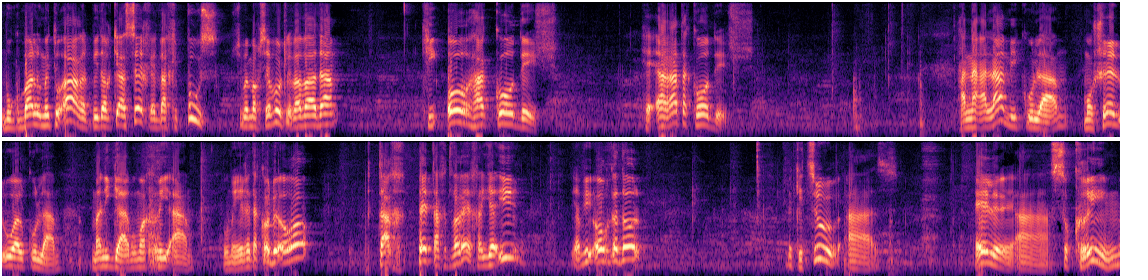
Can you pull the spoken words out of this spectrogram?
מוגבל ומתואר על פי דרכי השכל והחיפוש שבמחשבות לבב האדם. כי אור הקודש, הארת הקודש, הנעלה מכולם, מושל הוא על כולם, מנהיגם ומכריעם, ומאיר את הכל באורו. פתח, פתח דבריך, יאיר, יביא אור גדול. בקיצור, אז אלה הסוקרים,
